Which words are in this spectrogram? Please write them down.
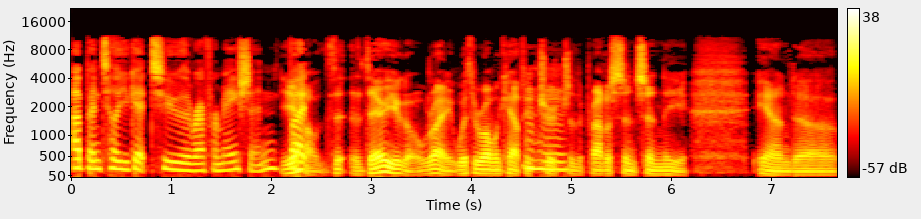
Up until you get to the Reformation, yeah, but, th- there you go. Right, with the Roman Catholic mm-hmm. Church, and the Protestants, and the and uh,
